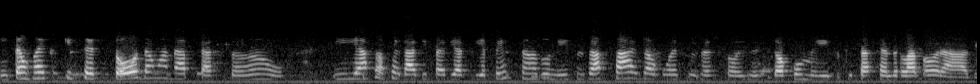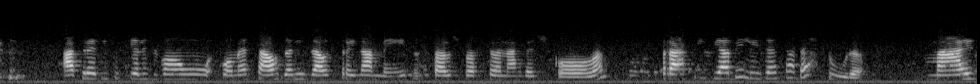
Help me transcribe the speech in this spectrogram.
Então, vai ter que ser toda uma adaptação e a Sociedade de Pediatria, pensando nisso, já faz algumas sugestões nesse documento que está sendo elaborado. Acredito que eles vão começar a organizar os treinamentos para os profissionais da escola para que viabilize essa abertura. Mas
